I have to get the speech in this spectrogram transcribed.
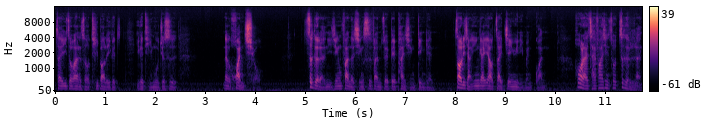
在一周半的时候踢爆了一个一个题目，就是那个换球，这个人已经犯了刑事犯罪，被判刑定验，照理讲应该要在监狱里面关，后来才发现说这个人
